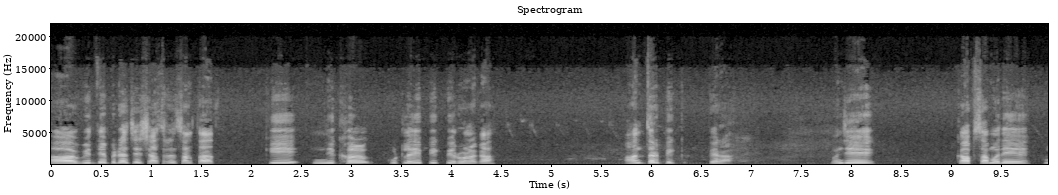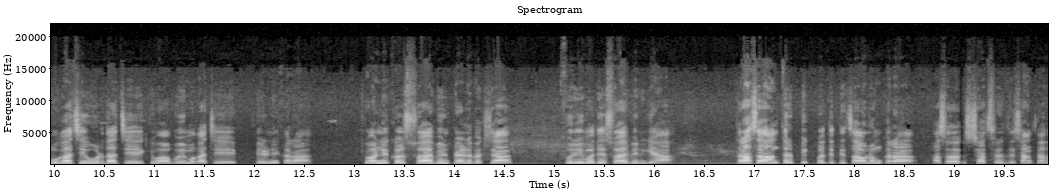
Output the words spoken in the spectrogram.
विद्यापीठाचे शास्त्रज्ञ सांगतात की निखळ कुठलंही पीक पेरू नका. आंतरपीक पेरा. म्हणजे कापसामध्ये मुगाचे उडदाचे किंवा भुईमुगाचे पेरणी करा किंवा निखळ सोयाबीन पेरण्यापेक्षा तुरीमध्ये सोयाबीन घ्या. तर असं आंतरपीक पद्धतीचा अवलंब करा असं शास्त्रज्ञ सांगतात.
